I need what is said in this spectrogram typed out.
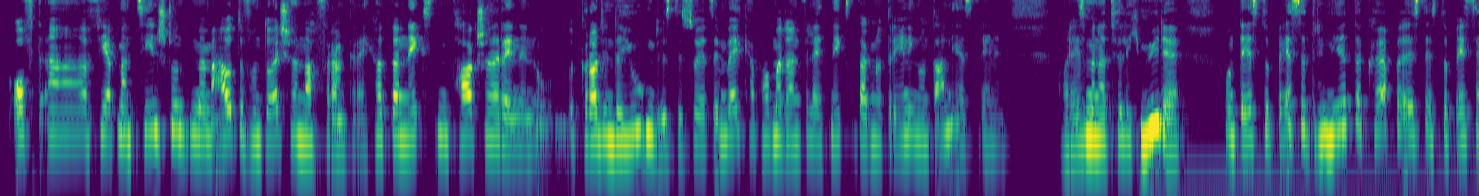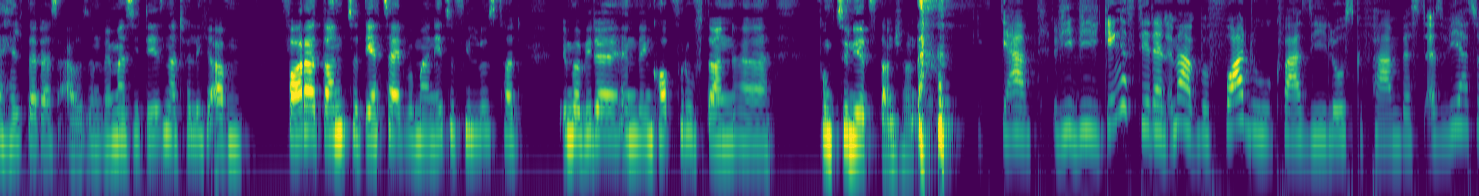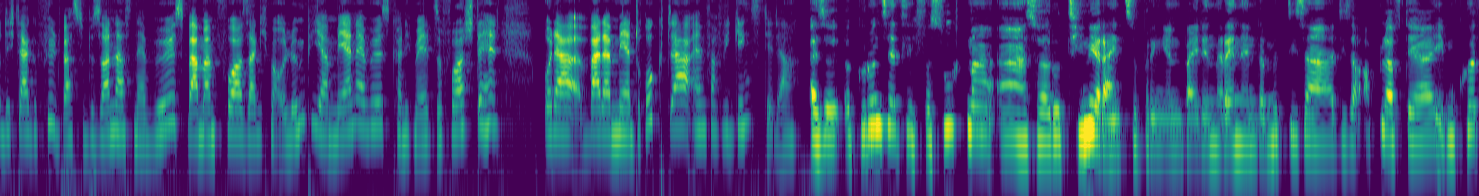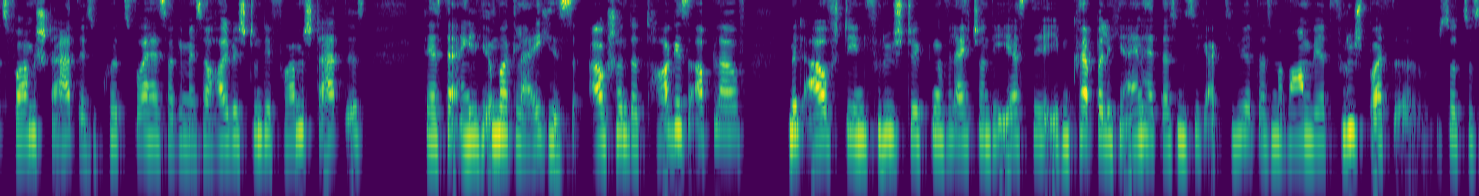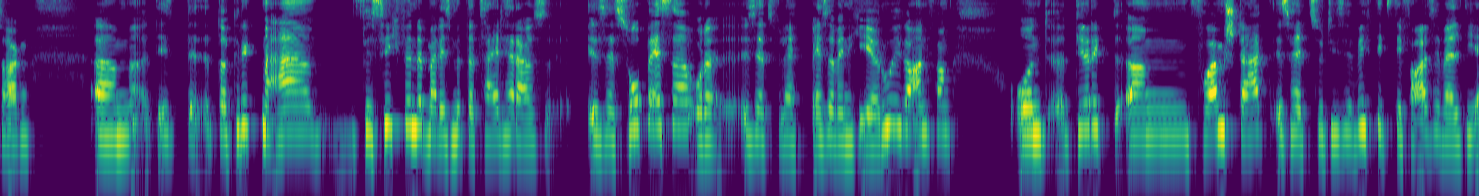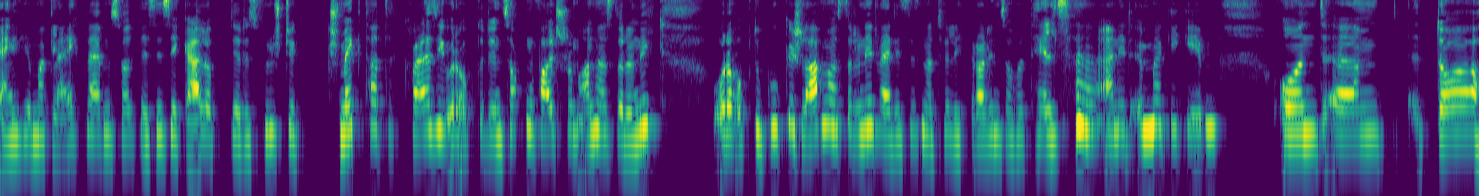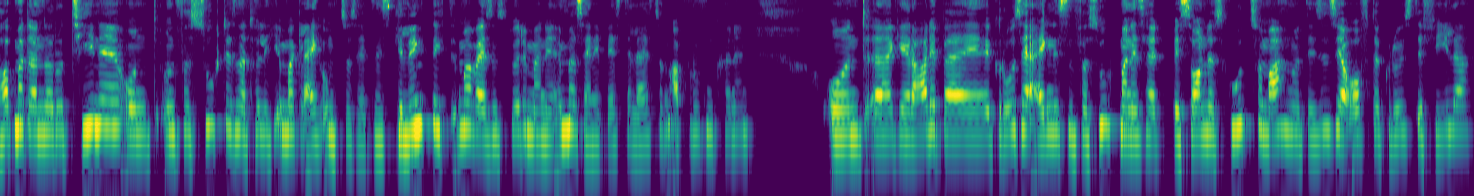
oft, äh, fährt man zehn Stunden mit dem Auto von Deutschland nach Frankreich, hat dann nächsten Tag schon ein Rennen. Gerade in der Jugend ist das so. Jetzt im Weltcup hat man dann vielleicht nächsten Tag noch Training und dann erst Rennen. Aber da ist man natürlich müde. Und desto besser trainiert der Körper ist, desto besser hält er das aus. Und wenn man sich das natürlich auf dem Fahrrad dann zu der Zeit, wo man nicht so viel Lust hat, immer wieder in den Kopf ruft, dann äh, funktioniert es dann schon. Ja, wie, wie ging es dir denn immer, bevor du quasi losgefahren bist? Also wie hast du dich da gefühlt? Warst du besonders nervös? War man vor, sag ich mal, Olympia mehr nervös? Könnte ich mir jetzt so vorstellen. Oder war da mehr Druck da einfach? Wie ging es dir da? Also grundsätzlich versucht man, äh, so eine Routine reinzubringen bei den Rennen, damit dieser, dieser Ablauf, der eben kurz vorm Start, also kurz vorher, sage ich mal, so eine halbe Stunde vorm Start ist, der ist da eigentlich immer gleich ist. Auch schon der Tagesablauf mit Aufstehen, Frühstücken, vielleicht schon die erste eben körperliche Einheit, dass man sich aktiviert, dass man warm wird, Frühsport äh, sozusagen. Ähm, das, da kriegt man auch, für sich findet man das mit der Zeit heraus, ist es so besser oder ist jetzt vielleicht besser, wenn ich eher ruhiger anfange. Und äh, direkt ähm, vorm Start ist halt so diese wichtigste Phase, weil die eigentlich immer gleich bleiben sollte. Es ist egal, ob dir das Frühstück geschmeckt hat quasi oder ob du den Socken falsch rum anhast oder nicht oder ob du gut geschlafen hast oder nicht, weil das ist natürlich gerade in so Hotels auch nicht immer gegeben. Und ähm, da hat man dann eine Routine und, und versucht es natürlich immer gleich umzusetzen. Es gelingt nicht immer, weil sonst würde man ja immer seine beste Leistung abrufen können. Und äh, gerade bei Großereignissen versucht man es halt besonders gut zu machen. Und das ist ja oft der größte Fehler,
